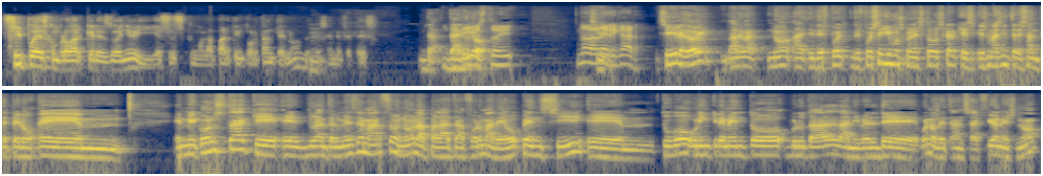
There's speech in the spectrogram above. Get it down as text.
sí puedes comprobar que eres dueño y esa es como la parte importante, ¿no? De los NFTs. Darío. Estoy, no, dale, sí. Sí, le doy. Vale, vale. No, ah, después, después seguimos con esto, Oscar, que es, más interesante, pero em, em, me consta que eh, durante el mes de marzo, ¿no? La plataforma de OpenSea em, tuvo un incremento brutal a nivel de, bueno, de transacciones, ¿no?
